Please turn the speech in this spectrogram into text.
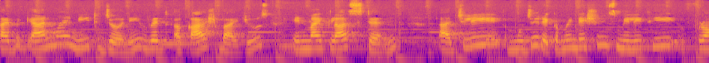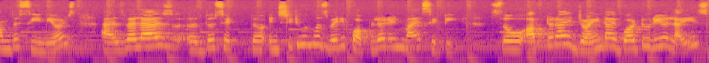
I began my NEET journey with Aakash BYJU'S in my class 10th actually मुझे रिकमेंडेशंस मिली थी from the seniors as well as the institute was very popular in my city so after I joined I got to realize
